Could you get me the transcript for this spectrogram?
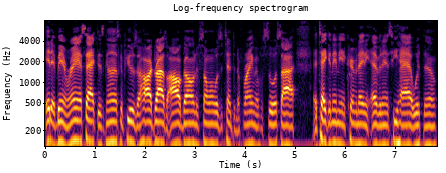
it had been ransacked. His guns, computers, and hard drives are all gone. If someone was attempting to frame him for suicide and taking any incriminating evidence he had with them.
